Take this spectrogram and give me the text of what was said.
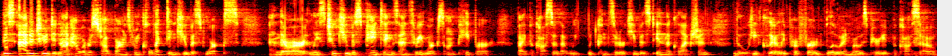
this attitude did not, however, stop Barnes from collecting Cubist works. And there are at least two Cubist paintings and three works on paper by Picasso that we would consider Cubist in the collection, though he clearly preferred blue and rose period Picasso.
